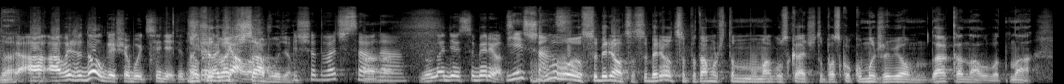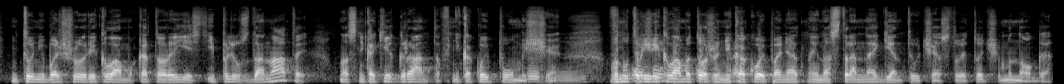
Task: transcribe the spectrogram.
Да. А, а вы же долго еще будете сидеть? Это еще два часа будем. Еще два часа, ага. да. Ну, надеюсь, соберется. Есть шанс? Ну, соберется, соберется, потому что могу сказать, что поскольку мы живем, да, канал вот на ту небольшую рекламу, которая есть, и плюс донаты, у нас никаких грантов, никакой помощи. Угу. Внутри очень, рекламы тоже очень никакой, понятно, иностранные агенты участвуют, очень много.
